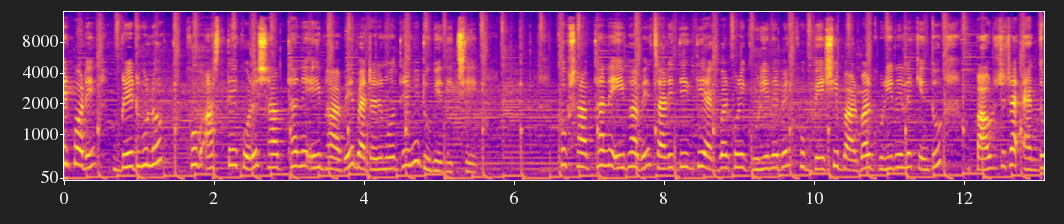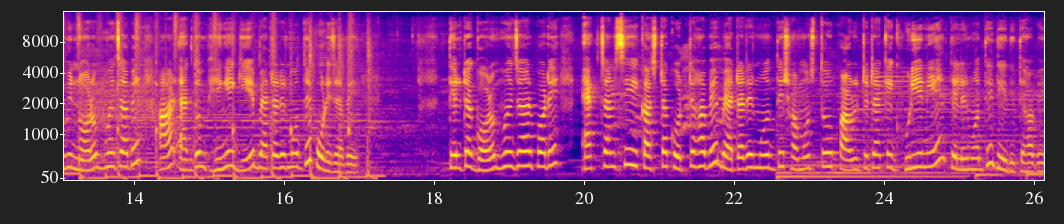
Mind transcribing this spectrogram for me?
এরপরে ব্রেডগুলো খুব আস্তে করে সাবধানে এইভাবে ব্যাটারের মধ্যে আমি ডুবিয়ে দিচ্ছি। খুব সাবধানে এইভাবে চারিদিক দিয়ে একবার করে ঘুরিয়ে নেবেন। খুব বেশি বারবার ঘুরিয়ে নিলে কিন্তু পাউরুটিটা একদমই নরম হয়ে যাবে আর একদম ভেঙে গিয়ে ব্যাটারের মধ্যে পড়ে যাবে। তেলটা গরম হয়ে যাওয়ার পরে এক চান্সে এই কাজটা করতে হবে। ব্যাটারের মধ্যে সমস্ত পাউরুটিটাকে ঘুরিয়ে নিয়ে তেলের মধ্যে দিয়ে দিতে হবে।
